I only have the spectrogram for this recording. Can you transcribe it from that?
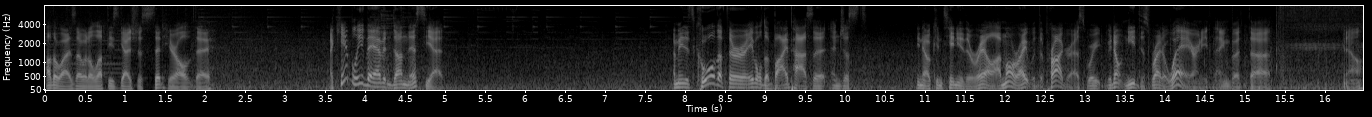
otherwise I would have let these guys just sit here all day. I can't believe they haven't done this yet. I mean, it's cool that they're able to bypass it and just you know, continue the rail. I'm all right with the progress. We, we don't need this right away or anything, but, uh, you know,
